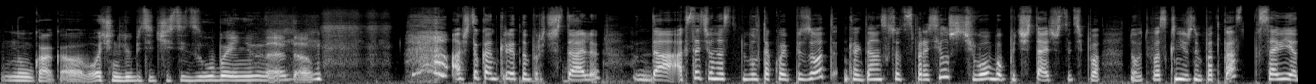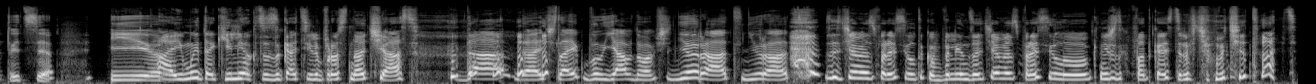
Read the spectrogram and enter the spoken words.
ну как, а, очень любите чистить зубы, я не знаю, там. А что конкретно прочитали? Да. А, кстати, у нас был такой эпизод, когда нас кто-то спросил, с чего бы почитать, что типа, ну вот у вас книжный подкаст, посоветуйте. И А, и мы такие лекции закатили просто на час. да, да, человек был явно вообще не рад, не рад. Зачем я спросила? Такой, блин, зачем я спросила у книжных подкастеров, что почитать?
